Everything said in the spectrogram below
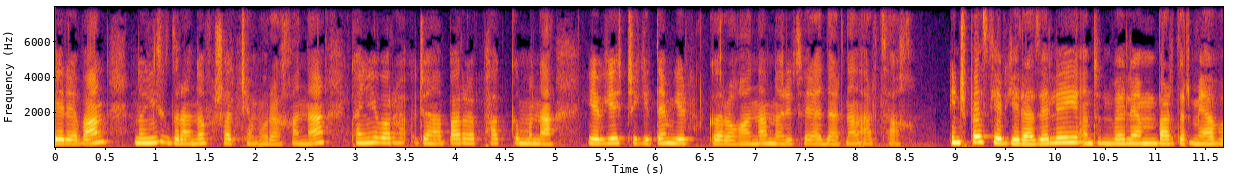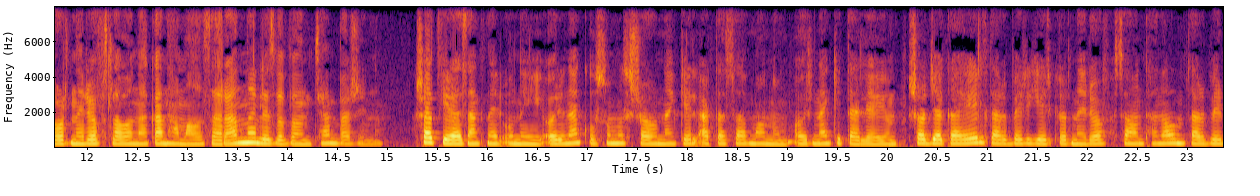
Երևան, նույնիսկ դրանով շատ չեմ ուրախանա, քանի որ ճանապարհը փակ կմնա եւ ես չգիտեմ երբ կկարողանամ նորից վերադառնալ Արցախ։ Ինչպես եւ երազել էի, ընդունվել եմ բարձր միավորներով Սլավոնական համալսարանն լեզվաբանության բաժինը։ Շատ երազանքներ ունեի, օրինակ ուսումս շարունակել արտասահմանում, օրինակ Իտալիայում, շրջագայել տարբեր երկրներով, ծանոթանալ տարբեր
